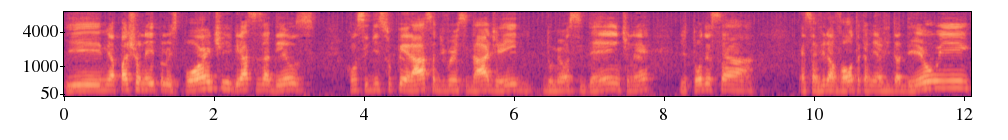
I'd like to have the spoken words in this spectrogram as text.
E me apaixonei pelo esporte e graças a Deus consegui superar essa diversidade aí do meu acidente, né? De toda essa essa viravolta que a minha vida deu e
